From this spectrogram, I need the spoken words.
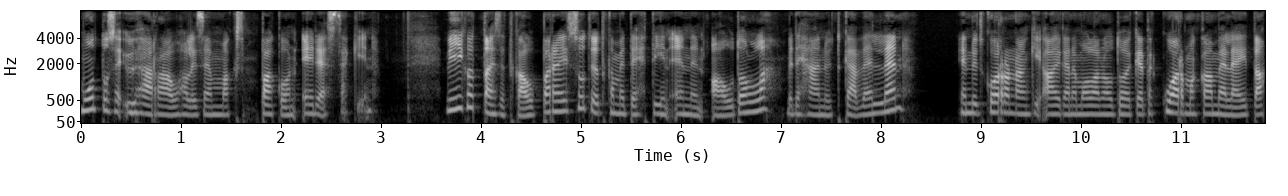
muuttui se yhä rauhallisemmaksi pakon edessäkin. Viikoittaiset kauppareissut, jotka me tehtiin ennen autolla, me tehdään nyt kävellen. Ja nyt koronankin aikana me ollaan oltu oikeita kuormakameleita,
